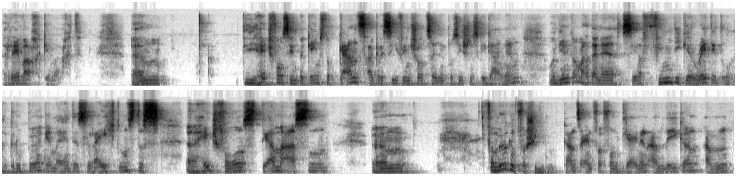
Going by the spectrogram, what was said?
Rewach gemacht. Ähm, die Hedgefonds sind bei GameStop ganz aggressiv in Short-Selling-Positions gegangen und irgendwann hat eine sehr findige Reddit-Gruppe gemeint, es reicht uns, dass äh, Hedgefonds dermaßen ähm, Vermögen verschieben, ganz einfach von kleinen Anlegern an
